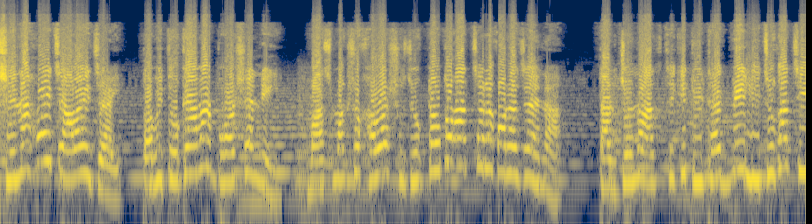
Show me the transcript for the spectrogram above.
সে না হয় যাওয়াই যায় তবে তোকে আমার ভরসা নেই। মাছ মাংস খাওয়ার সুযোগটাও তো হাতছাড়া করা যায় না। তার জন্য আজ থেকে তুই থাকবি লিচু গাছে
